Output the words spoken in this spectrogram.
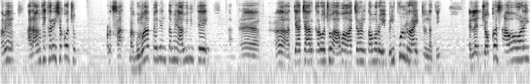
તમે આરામથી કરી શકો છો. પણ સા- પહેરીને તમે આવી રીતે અત્યાચાર કરો છો આવા આચરણ તમારું એ બિલકુલ રાઈટ નથી. એટલે ચોક્કસ આવા વાળી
